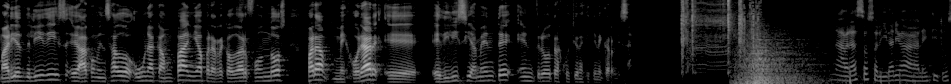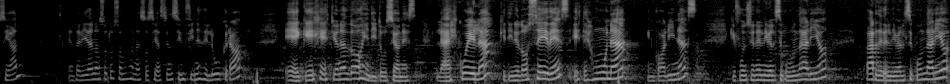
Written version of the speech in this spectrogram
Mariet Lidis eh, ha comenzado una campaña para recaudar fondos para mejorar ediliciamente, entre otras cuestiones que tiene que realizar. Un abrazo solidario a la institución. En realidad nosotros somos una asociación sin fines de lucro eh, que gestiona dos instituciones. La escuela, que tiene dos sedes, esta es una en Colinas, que funciona a nivel secundario, parte del nivel secundario,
